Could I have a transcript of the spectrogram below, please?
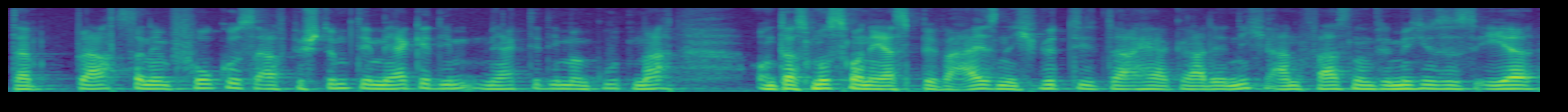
Da braucht es dann den Fokus auf bestimmte Märkte die, Märkte, die man gut macht. Und das muss man erst beweisen. Ich würde die daher gerade nicht anfassen. Und für mich ist es eher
